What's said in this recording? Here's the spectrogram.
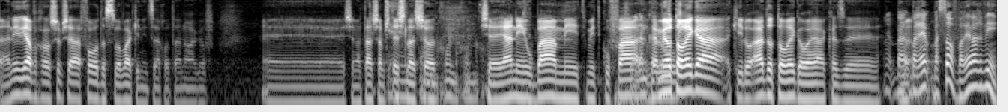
אני אגב חושב שהפורד הסלובקי ניצח אותנו, אגב. אה, שנתן שם כן, שתי שלשות. נכון, נכון, נכון. שיאני, הוא בא מת- מתקופה, הם ומאותו רגע, כאילו, עד אותו רגע הוא היה כזה... ב- ברבע- בסוף, ברבע הרביעי.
